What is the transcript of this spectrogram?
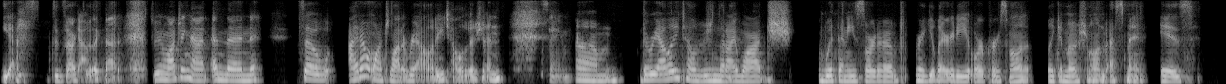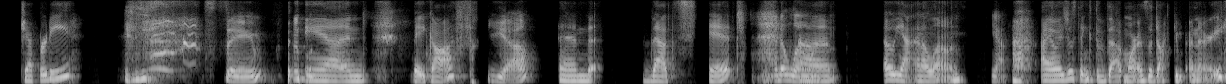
yes, it's exactly Yeah. like that. So we've been watching that, and then so I don't watch a lot of reality television. Same. Um, the reality television that I watch with any sort of regularity or personal, like emotional investment, is Jeopardy Same. and Bake Off, Yeah. and that's it. And alone. Um, oh yeah, and Alone. Yeah. I always just think of that more as a documentary.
